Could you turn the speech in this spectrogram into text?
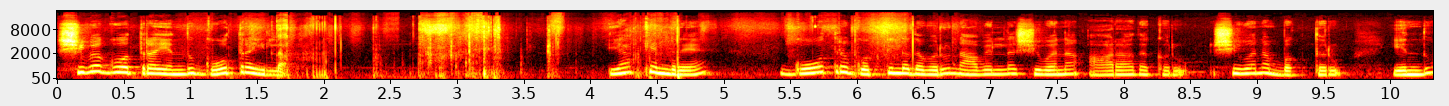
ಶಿವಗೋತ್ರ ಎಂದು ಗೋತ್ರ ಇಲ್ಲ. ಯಾಕೆಂದರೆ ಗೋತ್ರ ಗೊತ್ತಿಲ್ಲದವರು ನಾವೆಲ್ಲ ಶಿವನ ಆರಾಧಕರು, ಶಿವನ ಭಕ್ತರು ಎಂದು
